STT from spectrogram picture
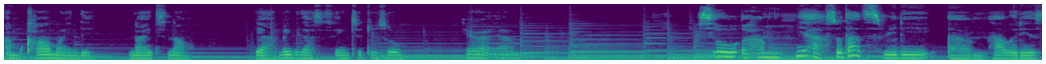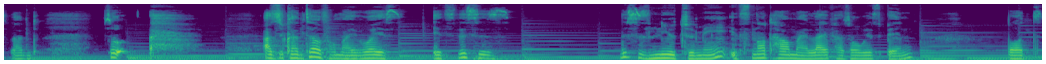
I'm calmer in the nights now. Yeah, maybe that's the thing to do. So here I am. So um, yeah, so that's really um, how it is, and so as you can tell from my voice, it's this is this is new to me. It's not how my life has always been, but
